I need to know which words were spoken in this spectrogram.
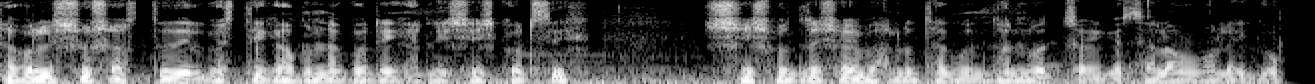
সকলের সুস্বাস্থ্য, দীর্ঘস্থায়ী কামনা করে এখানে শেষ করছি। শেষ পর্যন্ত সবাই ভালো থাকবেন। ধন্যবাদ সবাইকে। সালামু আলাইকুম।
